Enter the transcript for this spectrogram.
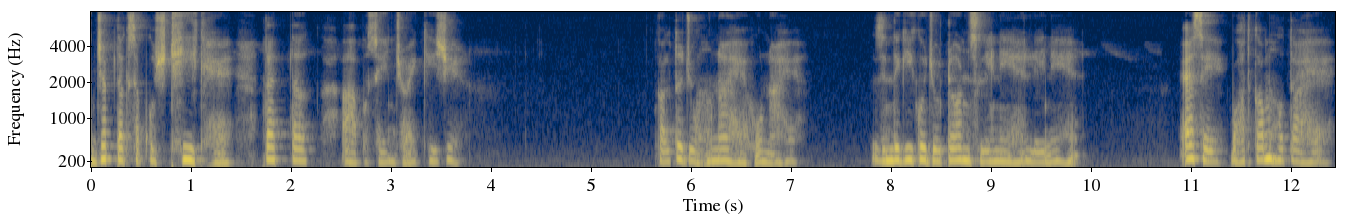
जब तक सब कुछ ठीक है, तब तक आप उसे इंजॉय कीजिए। कल तो जो होना है होना है। ज़िंदगी को जो टर्न्स लेने हैं लेने हैं। ऐसे बहुत कम होता है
